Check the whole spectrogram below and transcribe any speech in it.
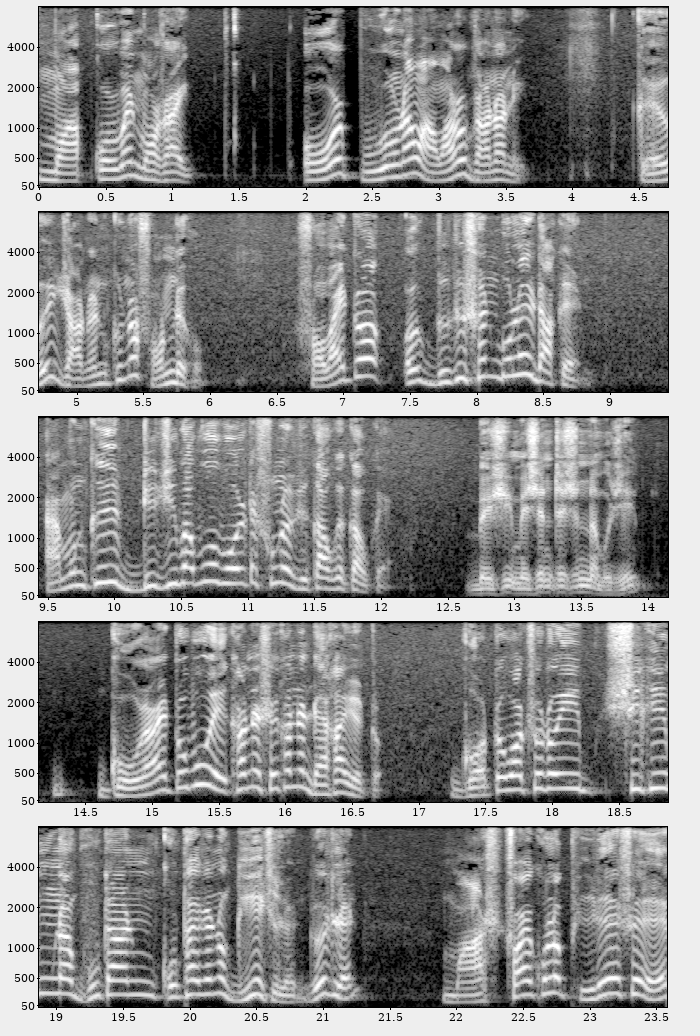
মাফ করবেন মশাই ওর পুরো নাম আমারও জানা নেই। কেউই জানেন কিনা সন্দেহ। সবাই তো ওই ডিজিশন বলেই ডাকেন। এমনকি ডিজিবাবুও বলতে শুনেছি কাউকে কাউকে। বেশি মেশিন টেশন না বুঝি? গোড়ায় তবু এখানে সেখানে দেখা যেত। গত বছর ওই সিকিম না ভুটান কোথায় যেন গিয়েছিলেন বুঝলেন? মাস ছয়েক হলো ফিরে এসে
